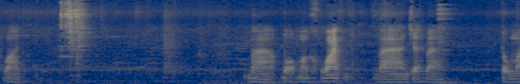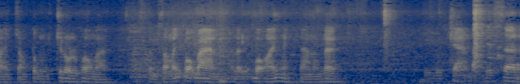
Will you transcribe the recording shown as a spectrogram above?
ខ្វាច់បាទបកមកខ្វាច់បាទអញ្ចេះបាទទុំមកចង់ទុំជ្រុលផងបាទខ្ញុំសុំអីបកបានឥឡូវបកឲ្យនេះតាមហ្នឹងទៅយកចានដាក់វាសិន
